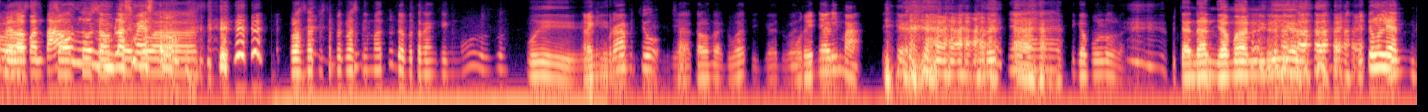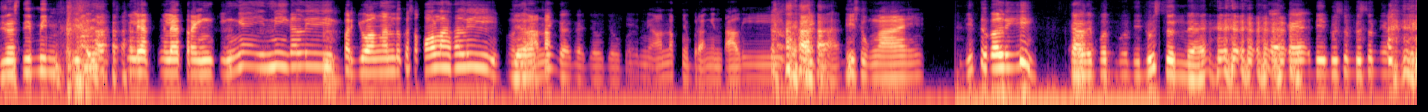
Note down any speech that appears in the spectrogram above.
Udah 8 tahun lu, 16 semester. kelas 1 sampai kelas 5 tuh dapat ranking mulu tuh wih Ranking berapa, Cuk? ya kalau nggak dua tiga dua muridnya tiga. 5 muridnya 30 lah bercandaan zaman ini kan Itu ngelihat dinasti Ming itu ngelihat ngelihat rankingnya ini kali perjuangan lu ke sekolah kali. Jaraknya anak nggak nggak jauh-jauh banget ini anak nyebrangin tali di, di sungai. Gitu kali. sekalipun gue di dusun deh nggak kayak di dusun-dusun yang di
